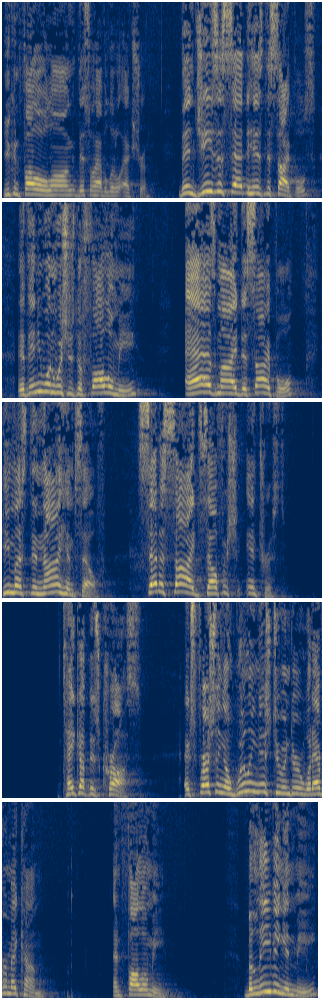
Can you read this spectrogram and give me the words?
You can follow along. This will have a little extra. Then Jesus said to his disciples, If anyone wishes to follow me as my disciple, he must deny himself, set aside selfish interest, take up his cross expressing a willingness to endure whatever may come, and follow me. Believing in me,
